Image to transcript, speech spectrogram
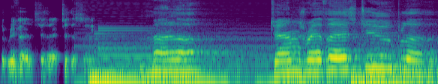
the river to the to the sea. My love turns rivers to blood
